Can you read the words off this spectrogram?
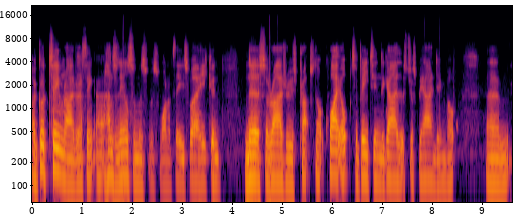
a good team rider, I think uh, Hans Nielsen was, was one of these, where he can nurse a rider who's perhaps not quite up to beating the guy that's just behind him, but um,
